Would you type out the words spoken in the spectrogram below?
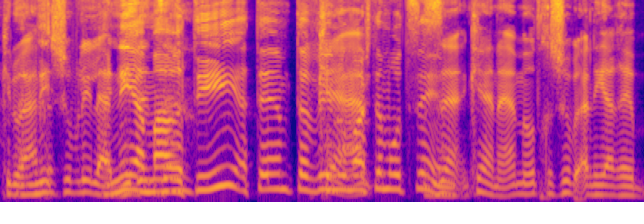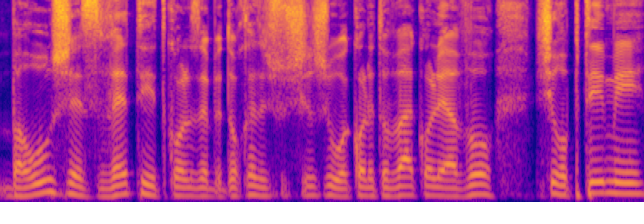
כאילו, היה חשוב לי להגיד את זה. אני אמרתי, אתם תבינו כן, מה שאתם רוצים. כן, היה מאוד חשוב. אני הרי, ברור שהסוויתי את כל זה בתוך איזשהו שיר שהוא הכל לטובה, הכל יעבור. שיר אופטימי,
